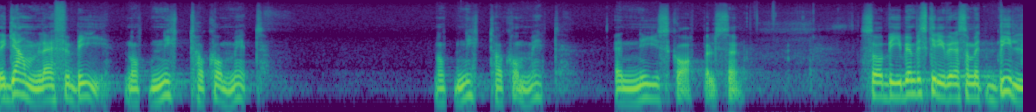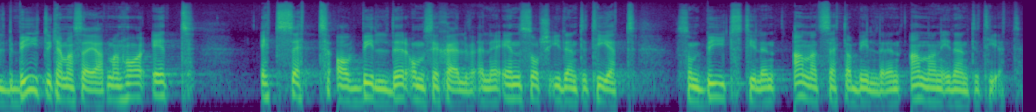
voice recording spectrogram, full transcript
Det gamla är förbi, något nytt har kommit. Något nytt har kommit. En ny skapelse. Så Bibeln beskriver det som ett bildbyte kan man säga. Att man har ett, ett sätt av bilder om sig själv eller en sorts identitet som byts till en annat sätt av bilder, en annan identitet.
